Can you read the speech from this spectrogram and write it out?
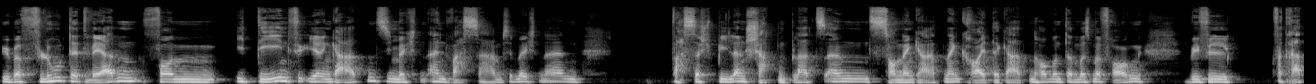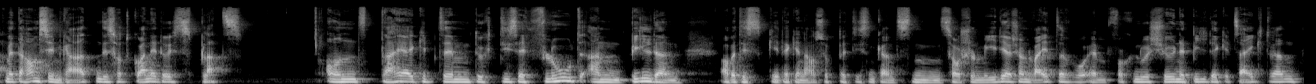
überflutet werden von Ideen für ihren Garten. Sie möchten ein Wasser haben, sie möchten ein Wasserspiel, einen Schattenplatz, einen Sonnengarten, einen Kräutergarten haben. Und da muss man fragen, wie viel Quadratmeter haben sie im Garten? Das hat gar nicht alles Platz. Und daher gibt es eben durch diese Flut an Bildern, aber das geht ja genauso bei diesen ganzen Social Media schon weiter, wo einfach nur schöne Bilder gezeigt werden,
